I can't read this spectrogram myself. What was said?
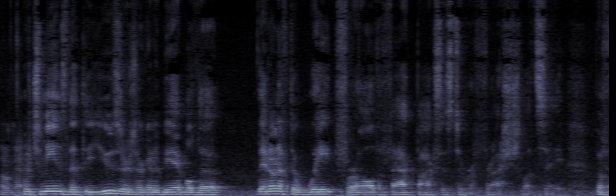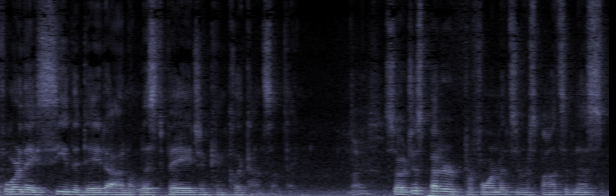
Okay. which means that the users are going to be able to they don't have to wait for all the fact boxes to refresh let's say before they see the data on a list page and can click on something nice. so just better performance and responsiveness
